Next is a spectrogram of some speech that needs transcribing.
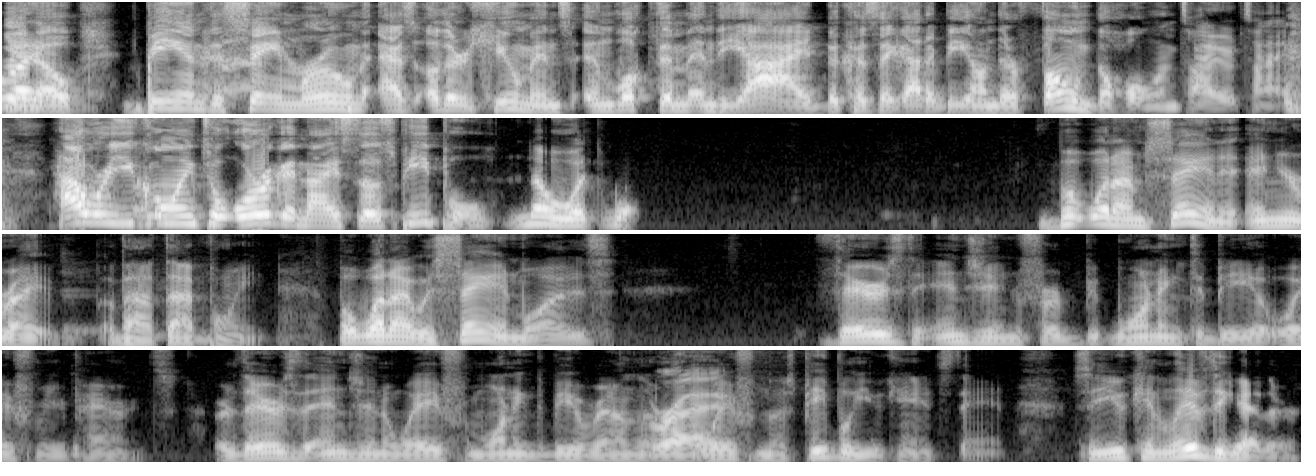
right. you know, be in the same room as other humans and look them in the eye because they got to be on their phone the whole entire time? How are you going to organize those people? No, what, what but what I'm saying, and you're right about that point. But what I was saying was, there's the engine for b- wanting to be away from your parents, or there's the engine away from wanting to be around them, Right. away from those people you can't stand. So you can live together,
